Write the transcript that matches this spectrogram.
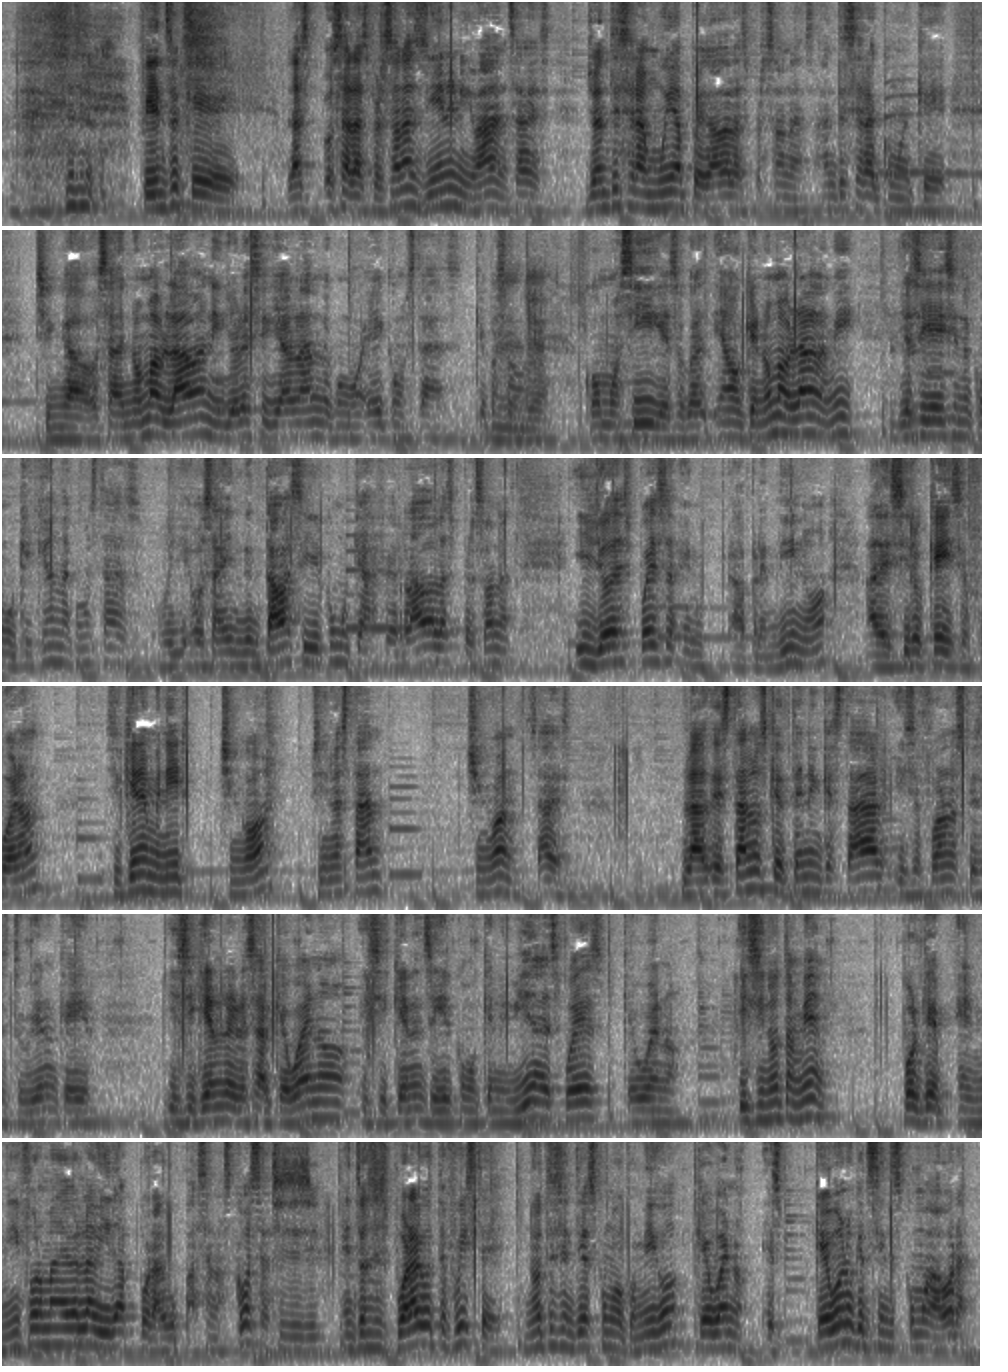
pienso que las, o sea, las personas vienen y van, ¿sabes? Yo antes era muy apegado a las personas, antes era como que chingado, o sea, no me hablaban y yo les seguía hablando como, hey, ¿cómo estás? ¿Qué pasó? Mm, ya. ¿Cómo sigues? O y aunque no me hablaran a mí, yo seguía diciendo como que, ¿qué onda? ¿Cómo estás? Oye, o sea, intentaba seguir como que aferrado a las personas. Y yo después em, aprendí, ¿no? A decir, ok, se fueron. Si quieren venir, chingón. Si no están, chingón, ¿sabes? La- están los que tienen que estar y se fueron los que se tuvieron que ir. Y si quieren regresar, qué bueno. Y si quieren seguir como que en mi vida después, qué bueno. Y si no, también. Porque en mi forma de ver la vida, por algo pasan las cosas. Sí, sí, sí. Entonces, por algo te fuiste, no te sentías cómodo conmigo, qué bueno, es, qué bueno que te sientes cómodo ahora.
